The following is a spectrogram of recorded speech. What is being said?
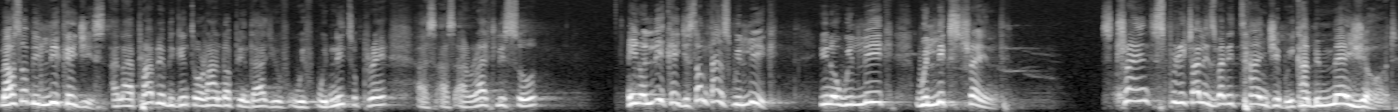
may also be leakages. And I probably begin to round up in that. You, we, we need to pray, as, as and rightly so. You know, leakages, sometimes we leak. You know, we leak, we leak strength. Strength spiritually is very tangible, it can be measured.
